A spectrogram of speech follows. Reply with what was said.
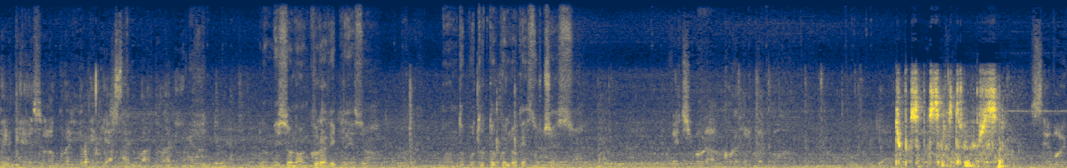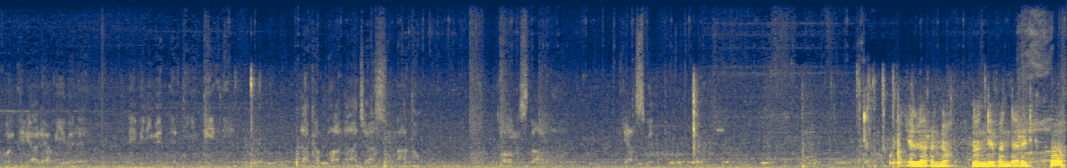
Perché sono quello che ti ha salvato la vita. Non mi sono ancora ripreso. Non dopo tutto quello che è successo. E ci vorrà ancora del tempo. Ci posso passare attraverso? Se vuoi continuare a vivere, devi rimetterti in piedi. La campana ha già suonato. Ti aspetta. Quindi allora no, non devo andare di qua,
